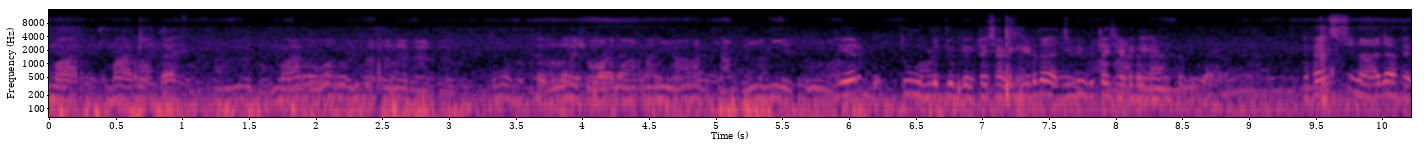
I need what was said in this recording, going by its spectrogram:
ਮਾਰ ਮਾਰ ਲੈਂਦਾ ਇਹ ਉਹਨੂੰ ਮੈਂ ਸ਼ਾਟ ਮਾਰਨਾ ਸੀ ਆ ਹੱਥ ਛੱਡ ਦਿੰਦਾ ਸੀ ਇੱਕ ਨੂੰ ਯਾਰ ਤੂੰ ਹੁਣ ਜੋ ਵਿਕਟਾਂ ਛੱਡ ਖੇਡਦਾ, ਅੱਜ ਵੀ ਵਿਕਟਾਂ ਛੱਡ ਕੇ ਡਿਫੈਂਸ 'ਚ ਨਾ ਜਾ ਫਿਰ।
